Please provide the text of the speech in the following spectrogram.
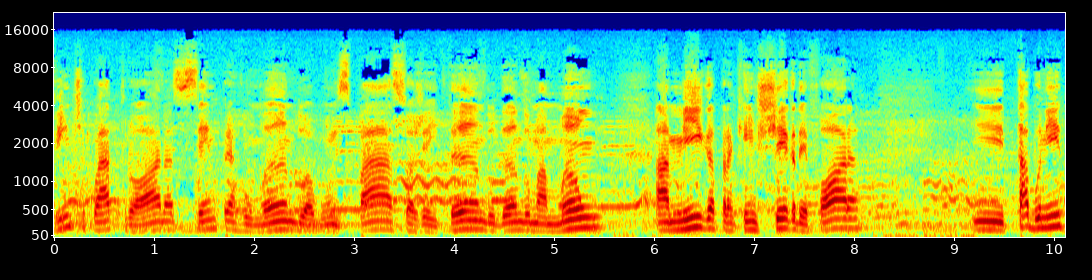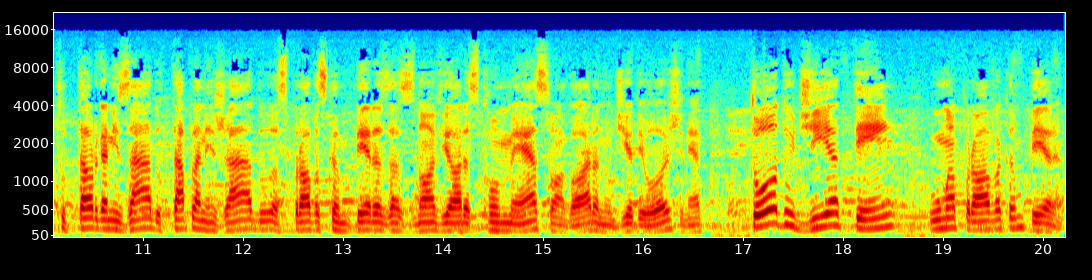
24 horas, sempre arrumando algum espaço, ajeitando, dando uma mão amiga para quem chega de fora. E tá bonito, tá organizado, tá planejado. As provas campeiras às 9 horas começam agora, no dia de hoje, né? Todo dia tem uma prova campeira.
